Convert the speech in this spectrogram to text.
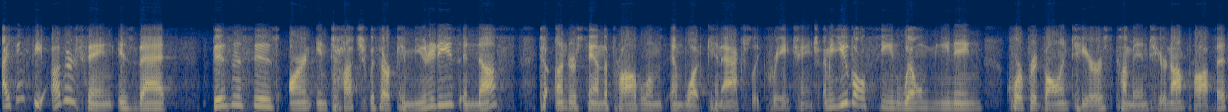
I think the other thing is that businesses aren't in touch with our communities enough to understand the problems and what can actually create change. I mean, you've all seen well-meaning corporate volunteers come into your nonprofits,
